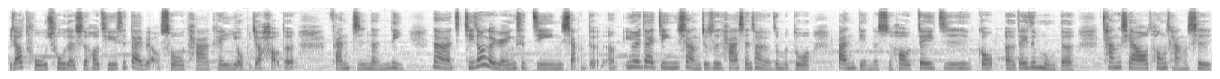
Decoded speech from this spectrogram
比较突出的时候，其实是代表说它可以有比较好的繁殖能力。那其中一个原因是基因上的，嗯，因为在基因上，就是它身上有这么多斑点的时候，这一只公呃这一只母的仓鸮通常是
